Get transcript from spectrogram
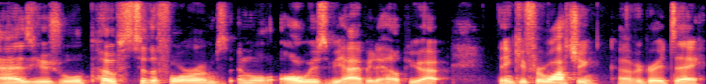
as usual, post to the forums and we'll always be happy to help you out. Thank you for watching. Have a great day.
